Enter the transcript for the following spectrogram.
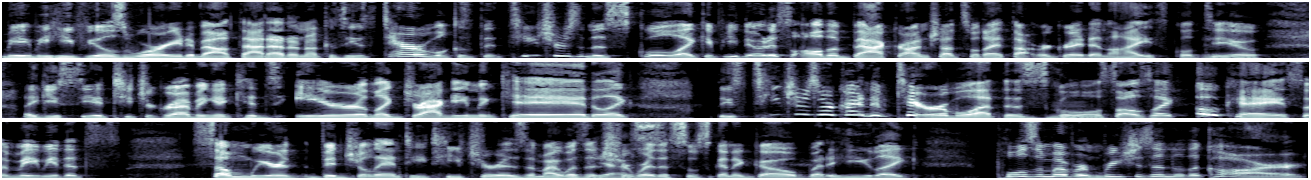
maybe he feels worried about that. I don't know because he's terrible. Because the teachers in the school, like if you notice all the background shots, what I thought were great in the high school too. Mm-hmm. Like you see a teacher grabbing a kid's ear and like dragging the kid. Like these teachers are kind of terrible at this school. Mm-hmm. So I was like, okay, so maybe that's some weird vigilante teacherism. I wasn't sure where this was going to go, but he like pulls him over and reaches into the car.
